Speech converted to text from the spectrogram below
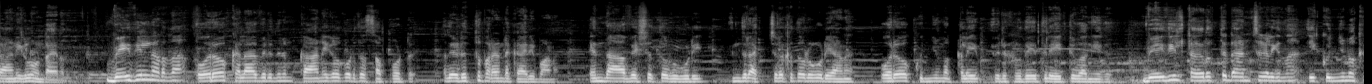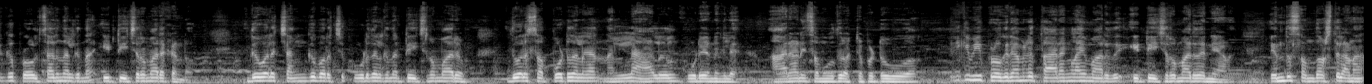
കാണികളും ഉണ്ടായിരുന്നു. വേദിയിൽ നടന്ന ഓരോ കലാവിരുന്നിനും കാണികൾ കൊടുത്ത സപ്പോർട്ട് അത് എടുത്തു പറയേണ്ട കാര്യമാണ്. എന്ത് ആവേശത്തോടു കൂടി എന്തൊരു അച്ചടക്കത്തോടു കൂടിയാണ് ഓരോ കുഞ്ഞുമക്കളെയും ഇവർ ഹൃദയത്തിൽ ഏറ്റുവാങ്ങിയത്. വേദിയിൽ തകർത്ത് ഡാൻസ് കളിക്കുന്ന ഈ കുഞ്ഞുമക്കൾക്ക് പ്രോത്സാഹനം നൽകുന്ന ഈ ടീച്ചർമാരെ കണ്ടോ? ഇതുപോലെ ചങ്ക് പറിച്ച് കൂടെ നൽകുന്ന ടീച്ചർമാരും ഇതുപോലെ സപ്പോർട്ട് നൽകാൻ നല്ല ആളുകളും കൂടെ ഉണ്ടെങ്കിൽ ആരാണ് ഈ സമൂഹത്തിൽ ഒറ്റപ്പെട്ടു പോവുക? എനിക്കും ഈ പ്രോഗ്രാമിന്റെ താരങ്ങളായി മാറിയത് ഈ ടീച്ചർമാർ തന്നെയാണ്. എന്ത് സന്തോഷത്തിലാണ്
